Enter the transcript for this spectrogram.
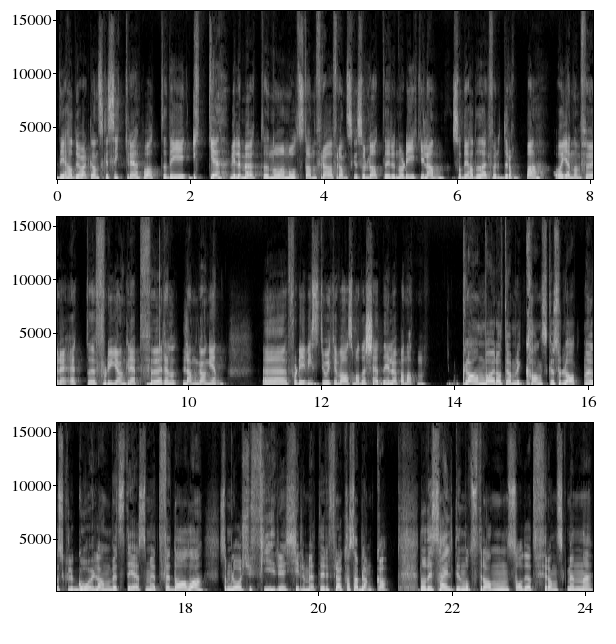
de hadde jo vært ganske sikre på at de ikke ville møte noe motstand fra franske soldater når de gikk i land, så de hadde derfor droppa å gjennomføre et flyangrep før landgangen. uh, For de visste jo ikke hva som hadde skjedd i løpet av natten. Planen var at de amerikanske soldatene skulle gå i land ved et sted som het Fedala, som lå 24 km fra Casablanca. Da de seilte inn mot stranden, så de at franskmennene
